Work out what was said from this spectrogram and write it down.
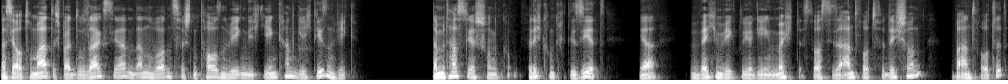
Das ist ja automatisch, weil du sagst ja, mit anderen Worten, zwischen tausend Wegen, die ich gehen kann, gehe ich diesen Weg. Damit hast du ja schon für dich konkretisiert, ja, welchen Weg du ja gehen möchtest. Du hast diese Antwort für dich schon beantwortet.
